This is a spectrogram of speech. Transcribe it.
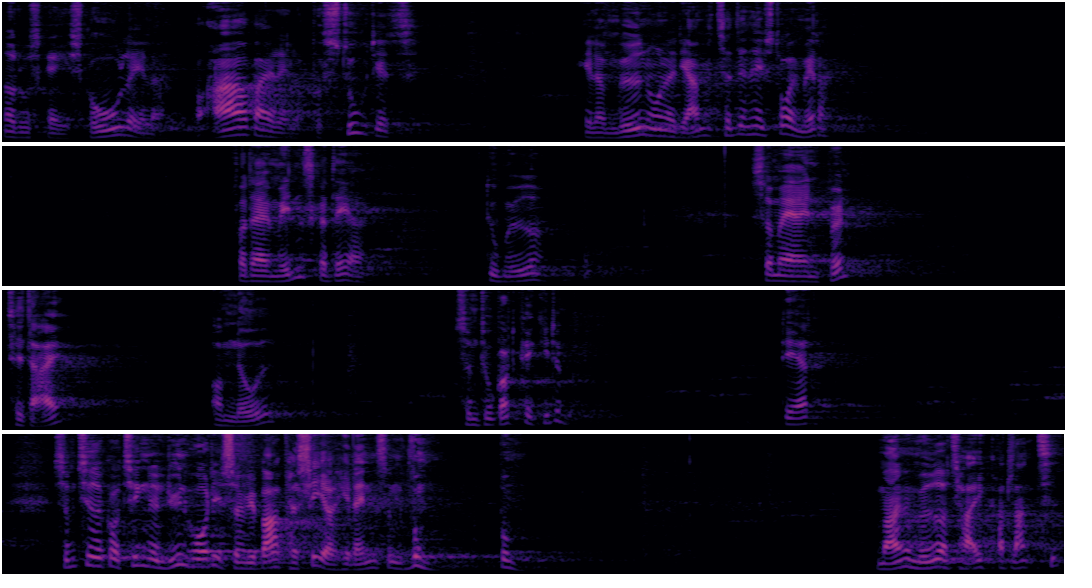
når du skal i skole, eller på arbejde, eller på studiet, eller møde nogle af de andre. Tag den her historie med dig. For der er mennesker der, du møder, som er en bøn til dig om noget, som du godt kan give dem. Det er det. Samtidig går tingene lynhurtigt, så vi bare passerer hinanden sådan, vum, bum. Mange møder tager ikke ret lang tid.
